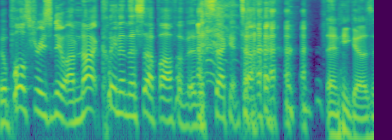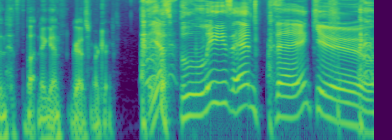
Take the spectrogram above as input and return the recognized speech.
upholstery's new. I'm not cleaning this up off of it a second time. and he goes and hits the button again, grabs more drinks, yes, please, and thank you.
